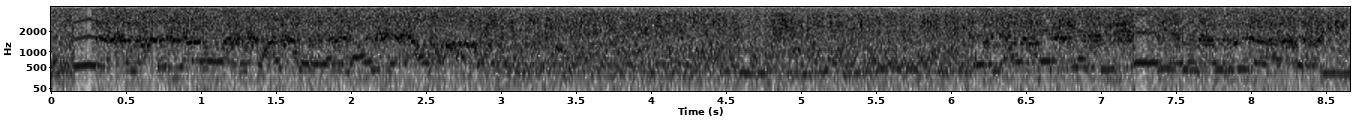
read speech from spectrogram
وفين السريعة اتعدت عن العين حق فبحمليات الفائدة كلنا عالتفيد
